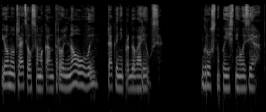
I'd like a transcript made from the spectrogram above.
и он утратил самоконтроль, но, увы, так и не проговорился. Грустно пояснил Азиат.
